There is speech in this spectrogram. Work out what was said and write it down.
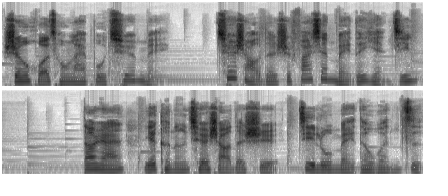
生活从来不缺美，缺少的是发现美的眼睛。当然，也可能缺少的是记录美的文字。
